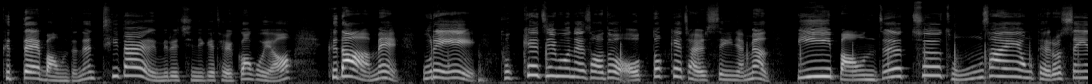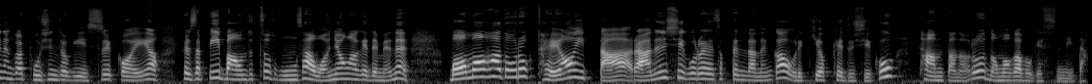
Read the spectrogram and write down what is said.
그때 바운드는 튀다의 의미를 지니게 될 거고요. 그 다음에 우리 독해 지문에서도 어떻게 잘 쓰이냐면 be bound to 동사의 형태로 쓰이는 걸 보신 적이 있을 거예요. 그래서 be bound to 동사 원형하게 되면은 뭐뭐 하도록 되어 있다 라는 식으로 해석된다는 거 우리 기억해 두시고 다음 단어로 넘어가 보겠습니다.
